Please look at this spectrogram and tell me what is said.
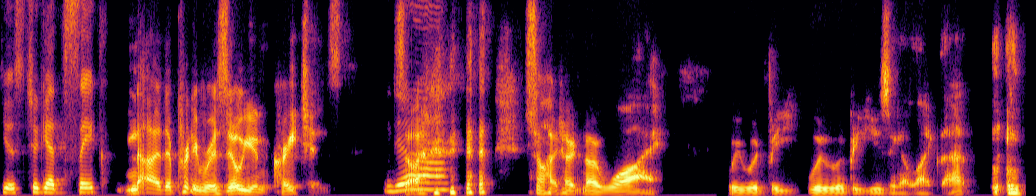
used to get sick. No, they're pretty resilient creatures. Yeah. So, so I don't know why we would be we would be using it like that.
